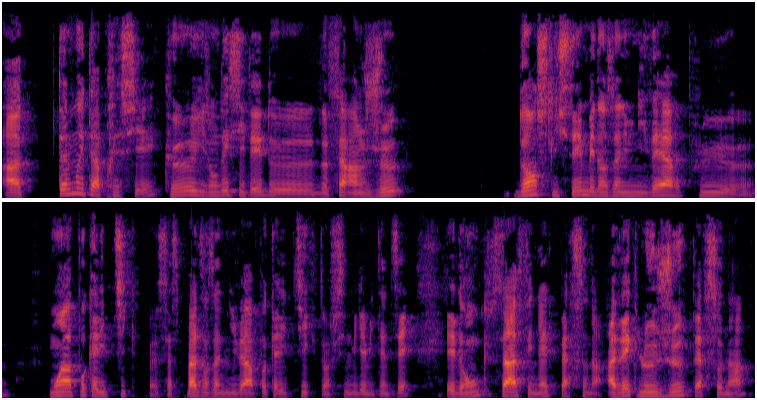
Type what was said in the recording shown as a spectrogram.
a tellement été apprécié qu'ils ont décidé de, faire un jeu dans ce lycée, mais dans un univers plus euh, moins apocalyptique. Ça se passe dans un univers apocalyptique dans Shin Megami Tensei, et donc ça a fait naître Persona. Avec le jeu Persona,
